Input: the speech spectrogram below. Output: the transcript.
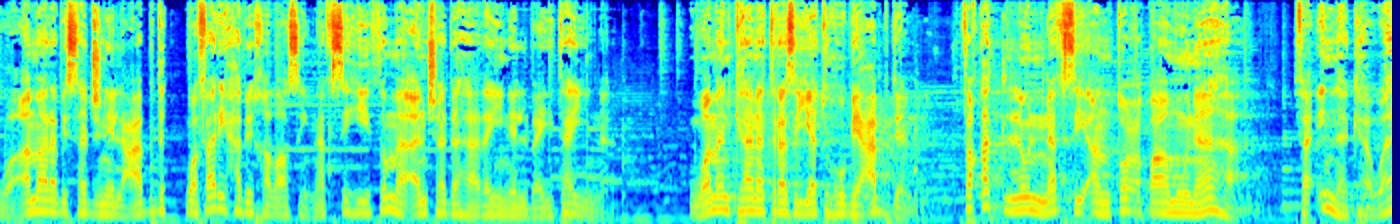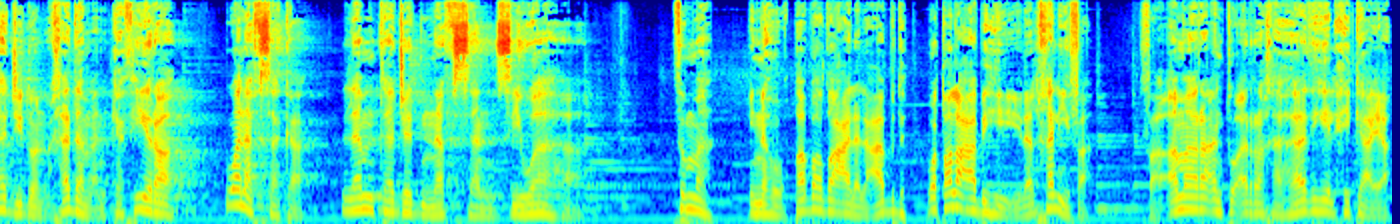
وأمر بسجن العبد وفرح بخلاص نفسه ثم أنشد هذين البيتين. ومن كانت رزيته بعبد فقتل النفس أن تعطى مناها فإنك واجد خدما كثيرا ونفسك لم تجد نفسا سواها. ثم إنه قبض على العبد وطلع به إلى الخليفة فأمر أن تؤرخ هذه الحكاية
